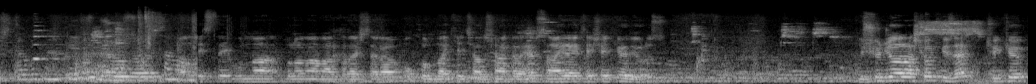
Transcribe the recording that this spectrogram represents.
işte bugün. Desteği bulunan, bulunan arkadaşlara, okuldaki çalışan arkadaşlara hepsine ayrı ayrı teşekkür ediyoruz. Düşünce olarak çok güzel çünkü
